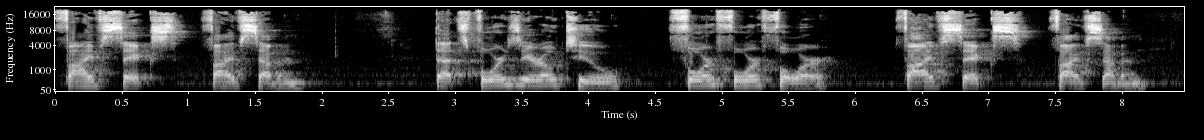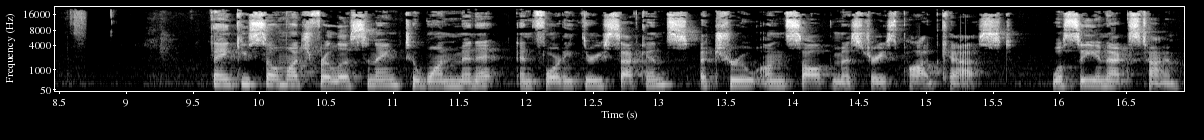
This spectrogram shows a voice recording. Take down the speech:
5657. That's 402 444 5657. Thank you so much for listening to 1 Minute and 43 Seconds, a true Unsolved Mysteries podcast. We'll see you next time.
